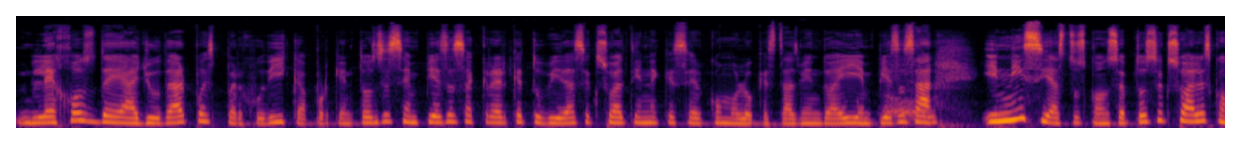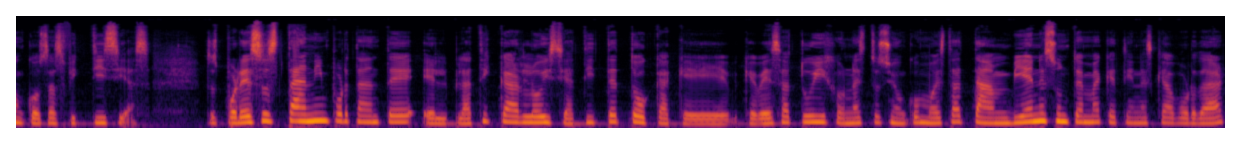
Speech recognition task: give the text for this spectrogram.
lejos de ayudar, pues perjudica, porque entonces empiezas a creer que tu vida sexual tiene que ser como lo que estás viendo ahí, empiezas a, inicias tus conceptos sexuales con cosas ficticias. Entonces, por eso es tan importante el platicarlo y si a ti te toca que, que ves a tu hijo en una situación como esta, también es un tema que tienes que abordar.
